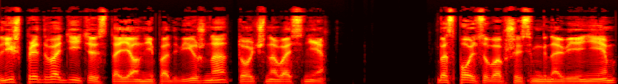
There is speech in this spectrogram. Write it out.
Лишь предводитель стоял неподвижно, точно во сне. Воспользовавшись мгновением,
